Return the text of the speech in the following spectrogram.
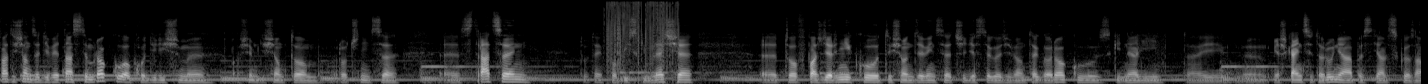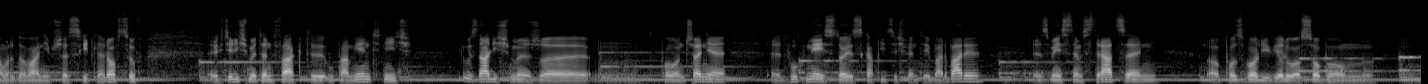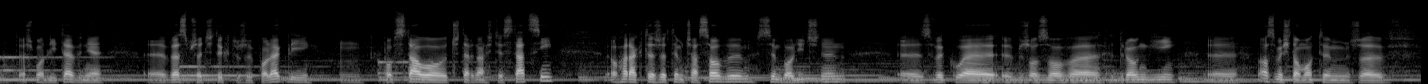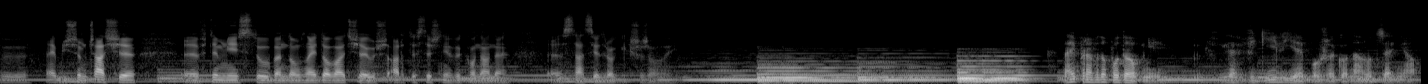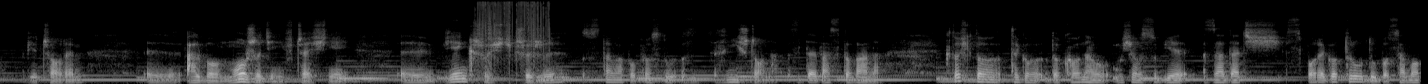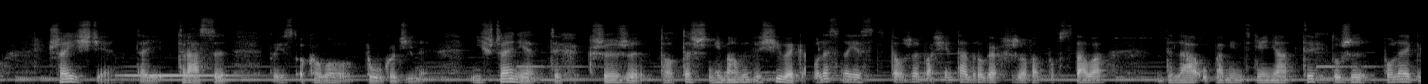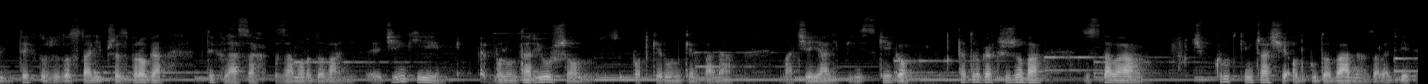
2019 roku obchodziliśmy 80. rocznicę e, straceń tutaj w pobliskim lesie. E, To w październiku 1939 roku zginęli tutaj e, mieszkańcy Torunia bestialsko zamordowani przez hitlerowców. Chcieliśmy ten fakt upamiętnić i uznaliśmy, że mm, połączenie dwóch miejsc, to jest kaplicy świętej Barbary z miejscem straceń, no, pozwoli wielu osobom też modlitewnie wesprzeć tych, którzy polegli. Mm, Powstało 14 stacji o charakterze tymczasowym, symbolicznym, e, zwykłe e, brzozowe drągi, e, no, z myślą o tym, że w najbliższym czasie e, w tym miejscu będą znajdować się już artystycznie wykonane e, stacje drogi krzyżowej. Najprawdopodobniej w Wigilię Bożego Narodzenia wieczorem, albo może dzień wcześniej, y, większość krzyży została po prostu zniszczona, zdewastowana. Ktoś, kto tego dokonał, musiał sobie zadać sporego trudu, bo samo przejście tej trasy to jest około pół godziny. Niszczenie tych krzyży to też niemały wysiłek. Bolesne jest to, że właśnie ta droga krzyżowa powstała dla upamiętnienia tych, którzy polegli, tych, którzy zostali przez wroga w tych lasach zamordowani. Dzięki wolontariuszom pod kierunkiem pana Macieja Lipińskiego ta droga krzyżowa została w, w krótkim czasie odbudowana, zaledwie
